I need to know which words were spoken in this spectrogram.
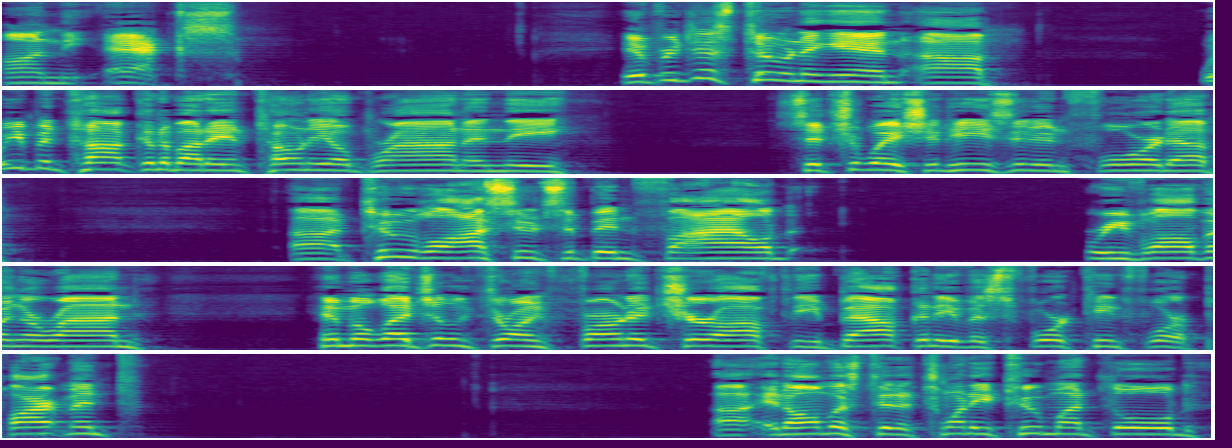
on the X. If you're just tuning in, uh, we've been talking about Antonio Brown and the situation he's in in Florida. Uh, two lawsuits have been filed revolving around him allegedly throwing furniture off the balcony of his 14th floor apartment. Uh, it almost hit a 22 month old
